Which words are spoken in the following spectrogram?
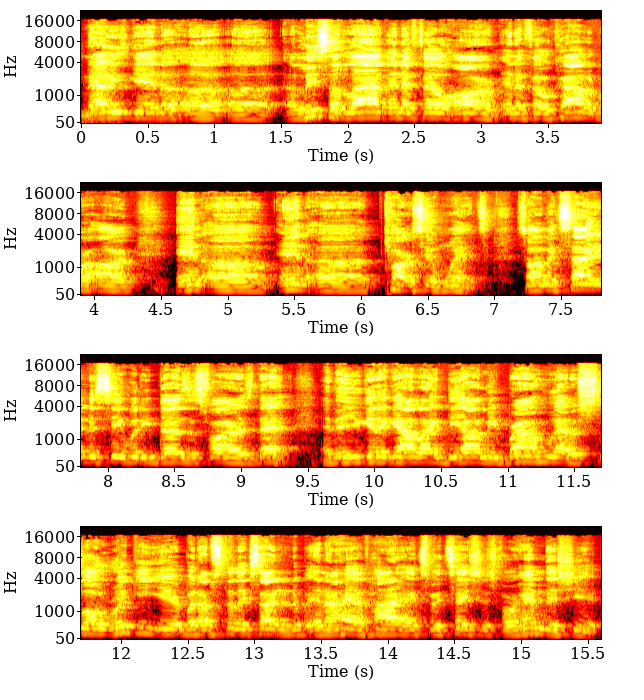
Now he's getting a, a, a at least a live NFL arm, NFL caliber arm in uh, in uh, Carson Wentz. So I'm excited to see what he does as far as that. And then you get a guy like Dyami Brown who had a slow rookie year, but I'm still excited to, and I have high expectations for him this year.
